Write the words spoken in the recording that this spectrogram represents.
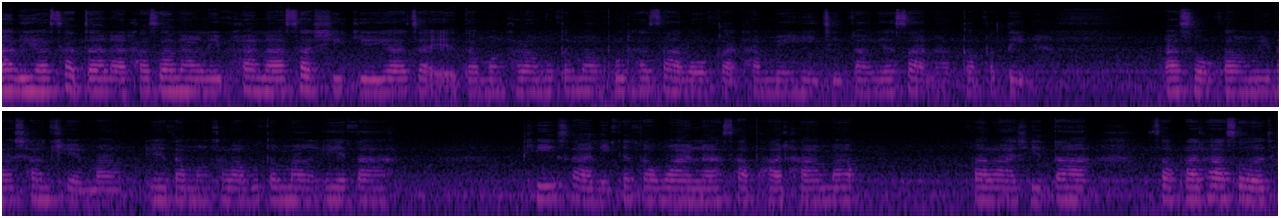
อริยสัจจานาทัสนังนิพพานาสัจฉิกิริยาจเอตามังคลามุตตมังพุทธสาโลกะธรรมเมหิจิตังยสานากัมปติ อโศกังวิราชังเขมัง เอตามังคลามุตมัง เอตา ทิสานิกตวานะ สัพพะธามะปราชิตา สัพพะทาโสเถ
